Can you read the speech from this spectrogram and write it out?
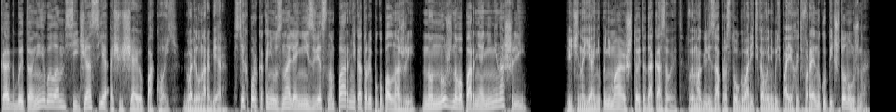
«Как бы то ни было, сейчас я ощущаю покой», — говорил Нарбер. «С тех пор, как они узнали о неизвестном парне, который покупал ножи, но нужного парня они не нашли. Лично я не понимаю, что это доказывает. Вы могли запросто уговорить кого-нибудь поехать в Рен и купить, что нужно».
